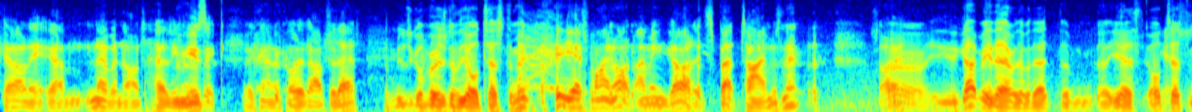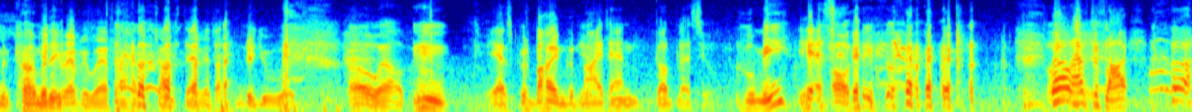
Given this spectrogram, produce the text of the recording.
Carly, um, no, we're not. Holy Music. We're going to call it after that. a musical version of the Old Testament. yes, why not? I mean, God, it's about time, isn't it? Sorry. Oh, you got me there with, that. Um, uh, yes, Old Yes. Testament I'll comedy. get you everywhere if I have the chance, David. I knew you would. Oh well. yes, goodbye and good night, and God bless you. Who me? Yes. Oh, thank you. well, have to fly.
